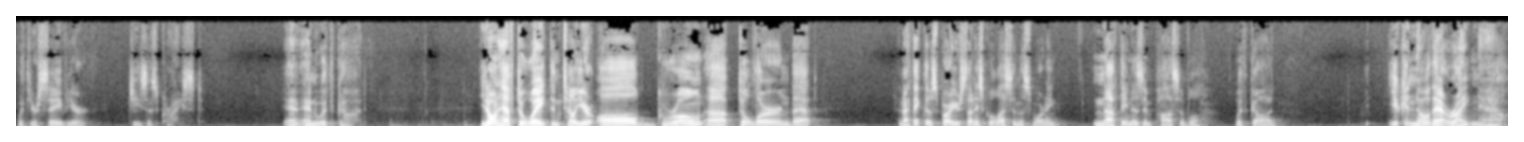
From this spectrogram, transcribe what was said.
with your Savior, Jesus Christ, and, and with God. You don't have to wait until you're all grown up to learn that. And I think that was part of your Sunday school lesson this morning. Nothing is impossible with God. You can know that right now.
